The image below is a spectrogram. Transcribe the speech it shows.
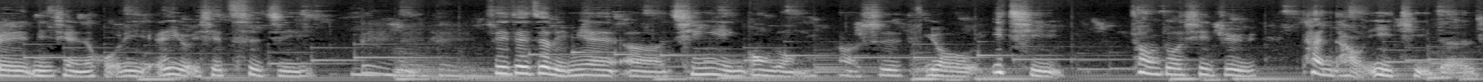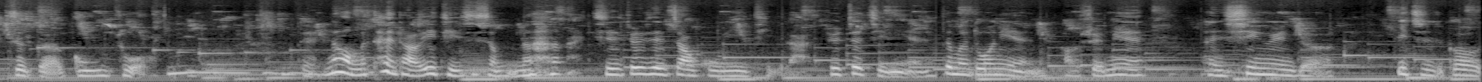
被年轻人的活力，哎，有一些刺激，对对对，所以在这里面，呃，轻盈共融啊，是有一起。创作戏剧、探讨议题的这个工作，对，那我们探讨议题是什么呢？其实就是照顾议题啦。就这几年这么多年，好，水面很幸运的一直够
